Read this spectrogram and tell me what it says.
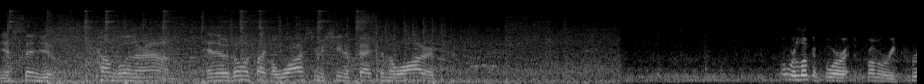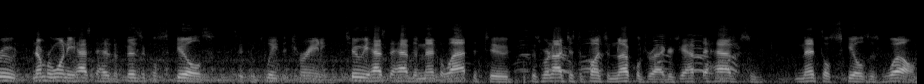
you know, send you tumbling around. And there was almost like a washing machine effect in the water. What we're looking for from a recruit, number one, he has to have the physical skills to complete the training. Two, he has to have the mental aptitude, because we're not just a bunch of knuckle draggers. You have to have some mental skills as well.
